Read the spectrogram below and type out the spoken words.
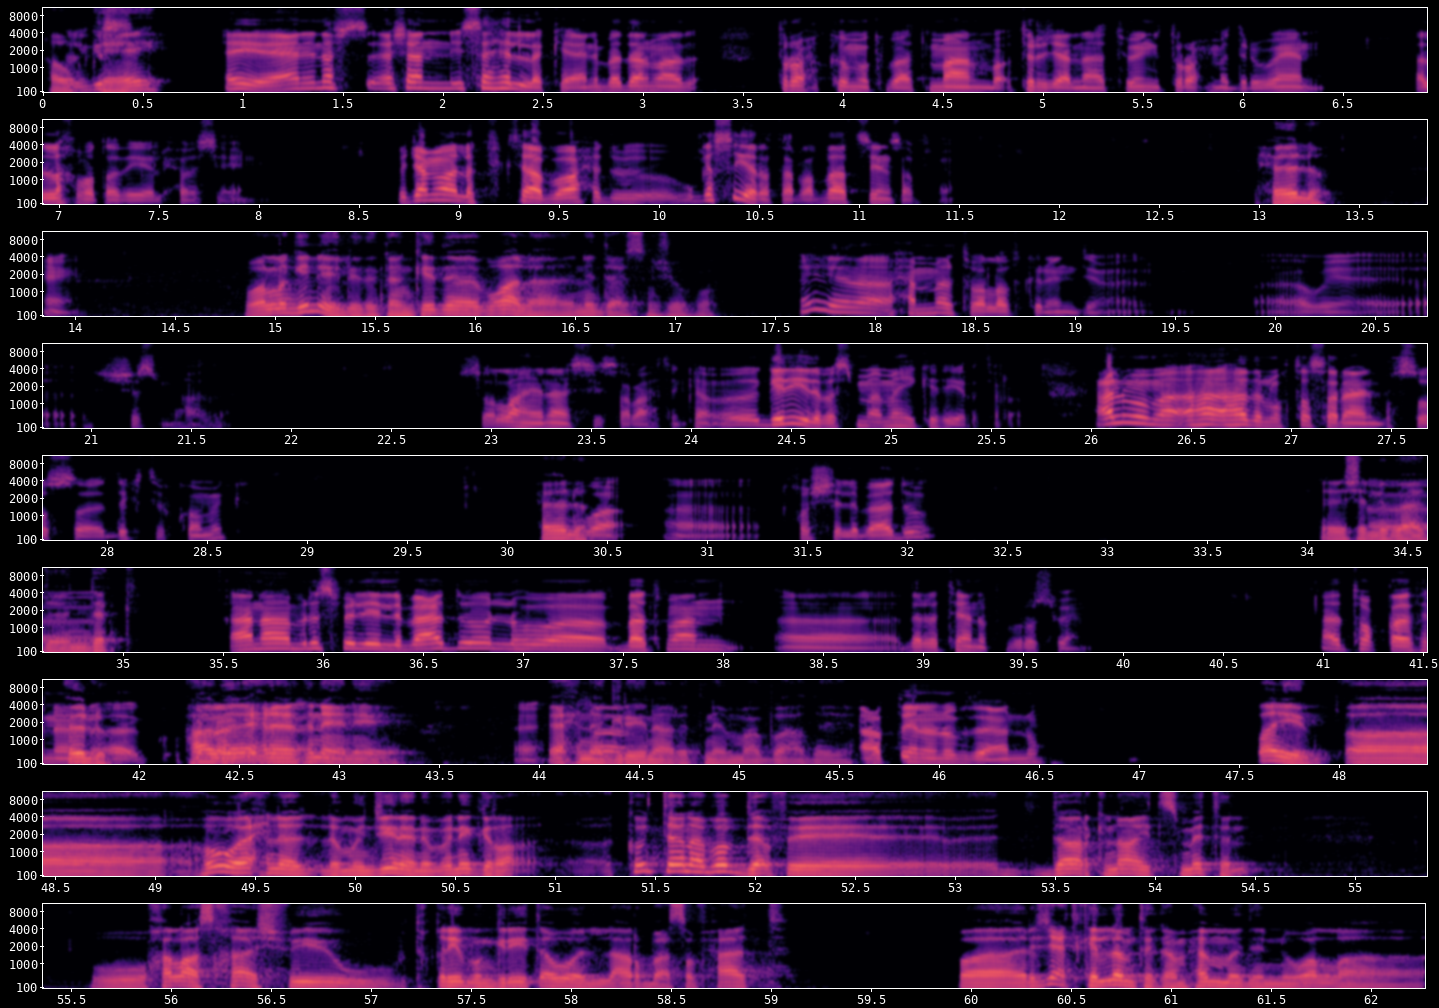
okay. اي يعني نفس عشان يسهل لك يعني بدل ما تروح comic باتمان ترجع ل Nightwing تروح مدري وين اللخبطة ذي الحوسة يعني. فجمعوا لك في كتاب واحد وقصيرة ترى ذات 90 صفحة. حلو. والله قليل إذا كان كذا يبغى لها ندعس نشوفه. اي أنا حملت والله أذكر عندي أو شو اسمه هذا؟ بس والله ناسي صراحة. كان قليلة بس ما, ما هي كثيرة ترى. على العموم هذا المختصر يعني بخصوص Detective Comic حلو. ونخش اللي بعده. إيش اللي بعده آه، عندك؟ أنا بالنسبة لي اللي بعده اللي هو باتمان The Return of Bruce Wayne أتوقع اثنين حلو. آه، هذا إحنا. الاثنين إيه. إيه. إحنا قرينا الاثنين مع بعض إيه. أعطينا نبذة عنه. طيب آه هو إحنا لما جينا نبي نقرأ كنت أنا ببدأ في Dark Nights Metal وخلاص خاش فيه وتقريبا قريت أول أربع صفحات. فرجعت كلمتك يا محمد إنه والله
